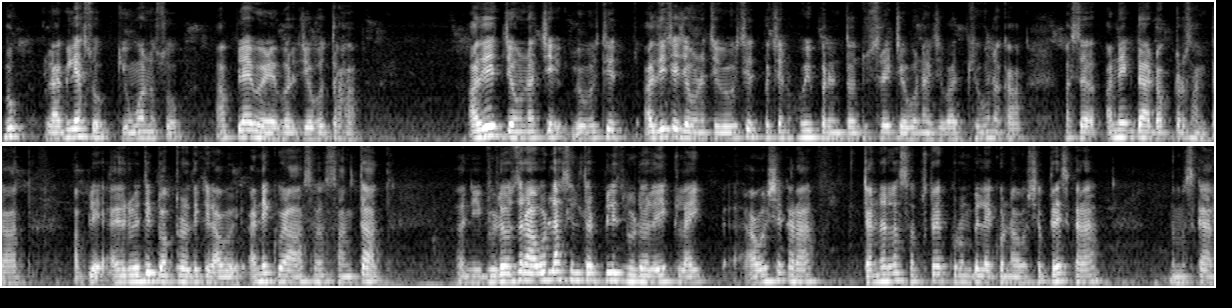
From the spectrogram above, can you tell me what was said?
भूक लागली असो किंवा नसो आपल्या वेळेवर जेवत राहा. आधीच जेवणाचे व्यवस्थित आधीच्या जेवणाचे व्यवस्थित पचन होईपर्यंत दुसरे जेवण अजिबात घेऊ नका असं अनेकदा डॉक्टर सांगतात. आपले आयुर्वेदिक डॉक्टर देखील आव अनेक वेळा असं सांगतात. आणि व्हिडिओ जर आवडला असेल तर प्लीज व्हिडिओला एक लाईक अवश्य करा. चॅनलला सबस्क्राईब करून बेल आयकॉन अवश्य प्रेस करा. नमस्कार.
